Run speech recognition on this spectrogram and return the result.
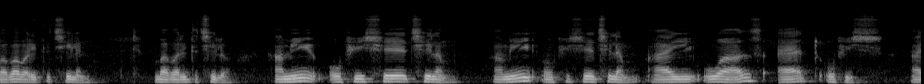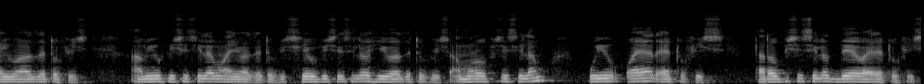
বাবা বাড়িতে ছিলেন বা বাড়িতে ছিল। আমি অফিসে ছিলাম, আমি অফিসে ছিলাম। I was at office I was at office আমি অফিসে ছিলাম, আই ওয়াজ অ্যাট অফিস। সে অফিসে ছিল, হি ওয়াজ এট অফিস। আমরা অফিসে ছিলাম, উই ওয়ার অ্যাট অফিস। তারা অফিসে ছিল, দে ওয়ার অ্যাট অফিস।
